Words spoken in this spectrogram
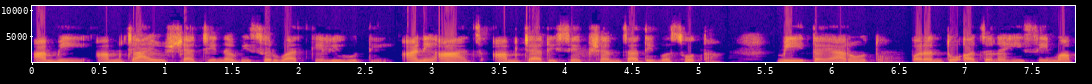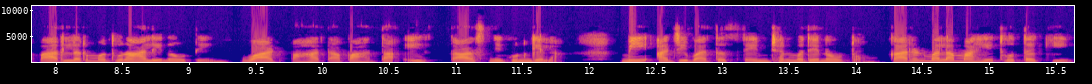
आम्ही आमच्या आयुष्याची नवी सुरुवात केली होती आणि आज आमच्या रिसेप्शनचा दिवस होता. मी तयार होतो. परंतु अजूनही सीमा पार्लरमधून आली नव्हती. वाट पाहता पाहता एक तास निघून गेला. मी अजिबातच टेन्शनमध्ये नव्हतो. कारण मला माहीत होतं की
